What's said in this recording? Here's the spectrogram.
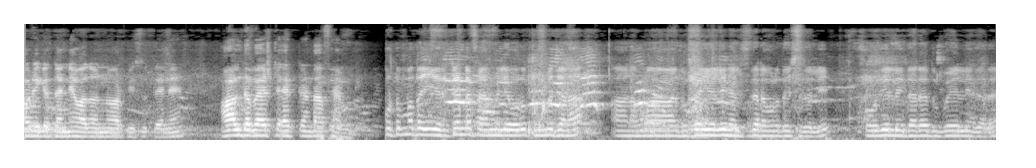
ಅವರಿಗೆ ಧನ್ಯವಾದವನ್ನು ಅರ್ಪಿಸುತ್ತೇನೆ. ಆಲ್ ದ ಬೆಸ್ಟ್ ಎರಟಂಡ ಫ್ಯಾಮಿಲಿ ಕುಟುಂಬದ ಈ ಎರಟೆಂಡ ಫ್ಯಾಮಿಲಿಯವರು ತುಂಬ ಜನ ನಮ್ಮ ದುಬೈಯಲ್ಲಿ ನೆಲೆಸಿದ್ದಾರೆ ಅವರ ದೇಶದಲ್ಲಿ. ಸೌದಿಯಲ್ಲಿ ಇದ್ದಾರೆ, ದುಬೈಯಲ್ಲಿ ಇದ್ದಾರೆ.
